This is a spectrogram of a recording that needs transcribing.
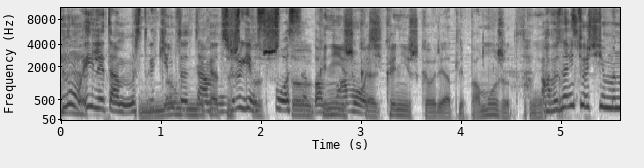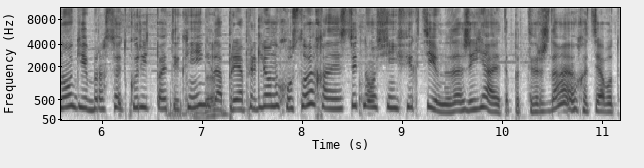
Ну, или там ну, каким-то там другим способом помочь. Книжка вряд ли поможет. А вы знаете, очень многие бросают курить по этой книге, да, при определенных условиях она действительно очень эффективна. Даже я это подтверждаю, хотя вот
